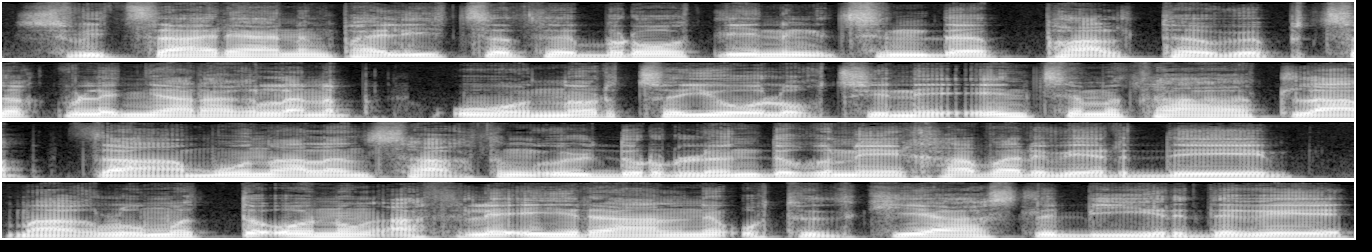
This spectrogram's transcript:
Şweýsariýanyň polisiýasy bir otlynyň içinde palta we pyçak bilen ýaraglanyp, onlarça ýolagçyny ençeme sagatlap zamun alan şahsyň öldürilendigini habar berdi. Maglumatda onuň asly eýranly otuz iki ýaşly birdigi,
